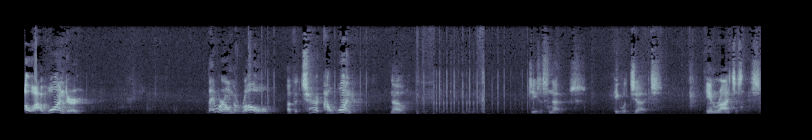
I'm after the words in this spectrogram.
Oh, I wonder. They were on the roll of the church. I wonder. No. Jesus knows. He will judge in righteousness.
